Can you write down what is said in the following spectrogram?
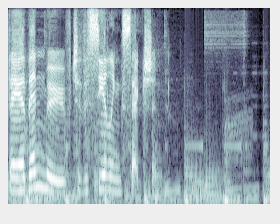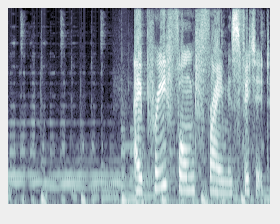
They are then moved to the sealing section. A pre-formed frame is fitted.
